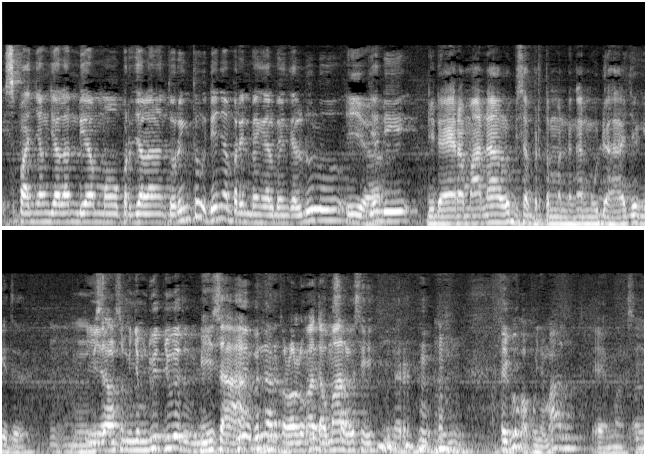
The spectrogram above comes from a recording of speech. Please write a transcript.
sepanjang jalan dia mau perjalanan touring tuh dia nyamperin bengkel-bengkel dulu. Iya. Jadi Di daerah mana lu bisa berteman dengan mudah aja gitu. Hmm, Bisa langsung minjem duit juga tuh. Bisa. Iya, benar. Kalau lu nggak tahu Benar, malu sih, bener. Eh gue gak punya malu. Ya, emang sih.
